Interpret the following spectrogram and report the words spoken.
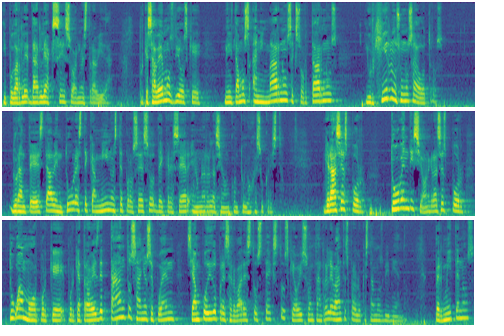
y poderle darle acceso a nuestra vida. Porque sabemos, Dios, que necesitamos animarnos, exhortarnos y urgirnos unos a otros durante esta aventura, este camino, este proceso de crecer en una relación con tu Hijo Jesucristo. Gracias por tu bendición, gracias por tu amor, porque, porque a través de tantos años se, pueden, se han podido preservar estos textos que hoy son tan relevantes para lo que estamos viviendo. Permítenos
